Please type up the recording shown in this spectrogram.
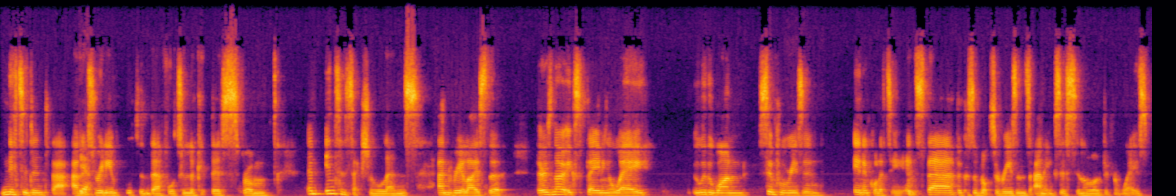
Knitted into that, and yeah. it's really important, therefore, to look at this from an intersectional lens and realize that there is no explaining away with a one simple reason inequality. It's there because of lots of reasons and it exists in a lot of different ways.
